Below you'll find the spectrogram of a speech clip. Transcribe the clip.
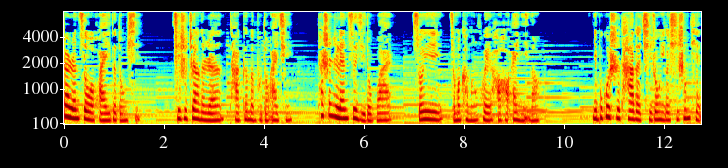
让人自我怀疑的东西，其实这样的人他根本不懂爱情，他甚至连自己都不爱，所以怎么可能会好好爱你呢？你不过是他的其中一个牺牲品，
